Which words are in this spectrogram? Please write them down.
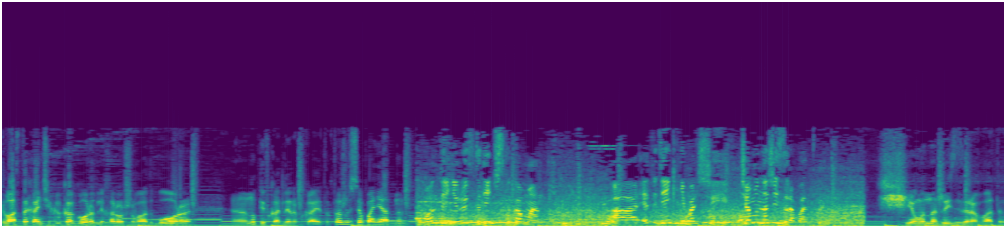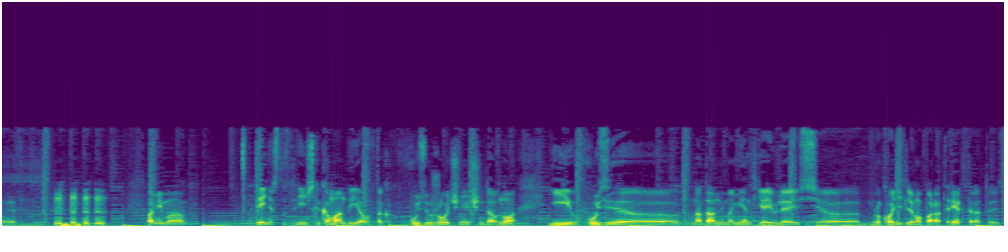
два стаканчика когора для хорошего отбора, э, ну, пивка для рывка, это тоже все понятно. Он тренирует студенческую команду. А это деньги небольшие. Чем он на жизнь зарабатывает? Чем он на жизнь зарабатывает? Помимо тренерства студенческой команды, я так как в ВУЗе уже очень-очень давно, и в ВУЗе э, на данный момент я являюсь э, руководителем аппарата ректора, то есть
